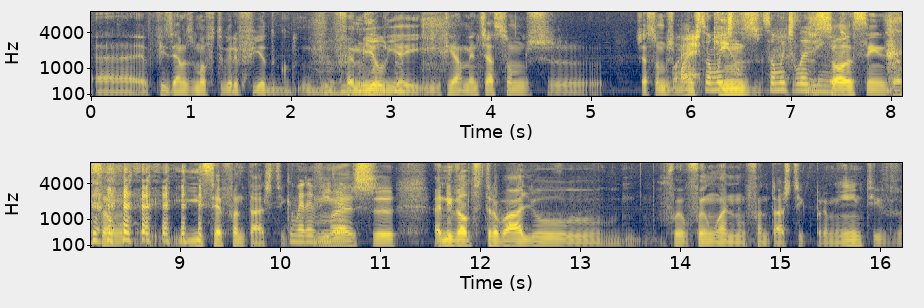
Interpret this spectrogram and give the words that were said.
Uh, fizemos uma fotografia de, de família e, e realmente já somos. uh, Já somos mais são de muitos- 15. são muitos lajinhos. Só assim, já são. e isso é fantástico. Que maravilha. Mas uh, a nível de trabalho, foi, foi um ano fantástico para mim. Tive,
